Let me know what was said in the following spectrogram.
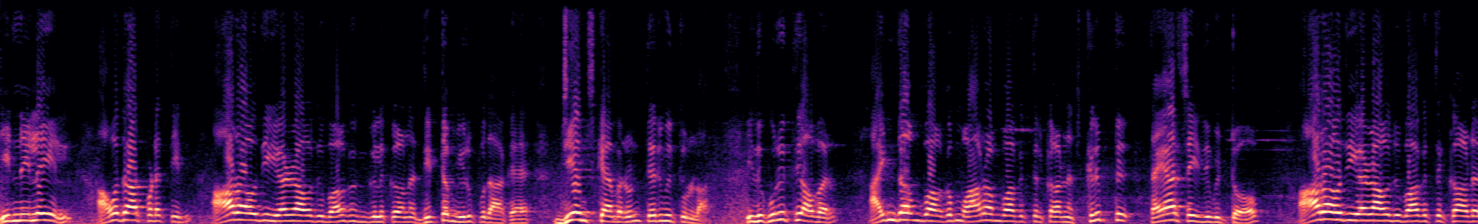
இந்நிலையில் அவதார் படத்தின் ஆறாவது ஏழாவது பாகங்களுக்கான திட்டம் இருப்பதாக ஜேம்ஸ் கேமரன் தெரிவித்துள்ளார். இது குறித்து அவர் ஐந்தாம் பாகம் ஆறாம் பாகத்திற்கான ஸ்கிரிப்ட் தயார் செய்து விட்டோம். ஆறாவது ஏழாவது பாகத்துக்கான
